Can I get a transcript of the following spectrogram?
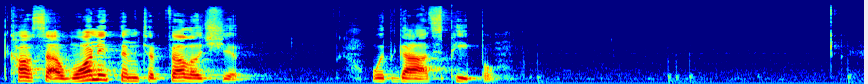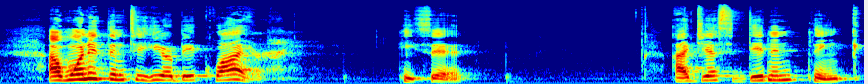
because I wanted them to fellowship with God's people. I wanted them to hear a big choir he said, I just didn't think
